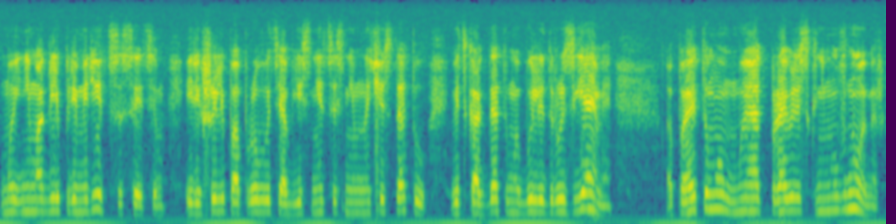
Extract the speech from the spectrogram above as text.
Мы не могли примириться с этим и решили попробовать объясниться с ним на чистоту, ведь когда-то мы были друзьями, поэтому мы отправились к нему в номер.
